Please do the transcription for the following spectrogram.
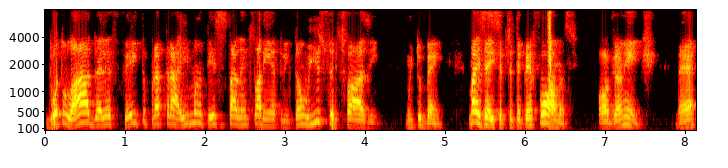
do outro lado, ela é feito para atrair e manter esses talentos lá dentro. Então, isso eles fazem muito bem. Mas aí você precisa ter performance, obviamente. Né?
